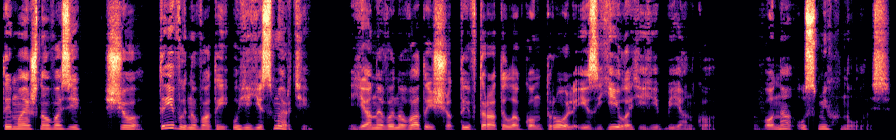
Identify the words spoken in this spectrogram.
Ти маєш на увазі, що ти винуватий у її смерті? Я не винуватий, що ти втратила контроль і з'їла її, Б'янко. Вона усміхнулась.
